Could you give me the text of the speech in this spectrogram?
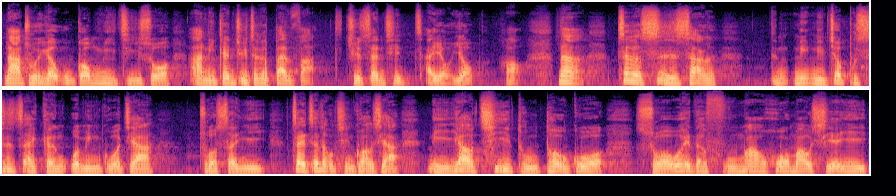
拿出一个武功秘籍，说啊，你根据这个办法去申请才有用。好，那。这个事实上，你你就不是在跟文明国家做生意。在这种情况下，你要企图透过所谓的服贸货贸协议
